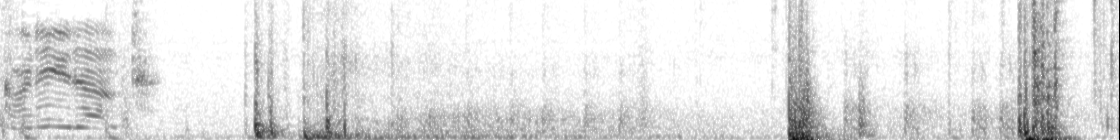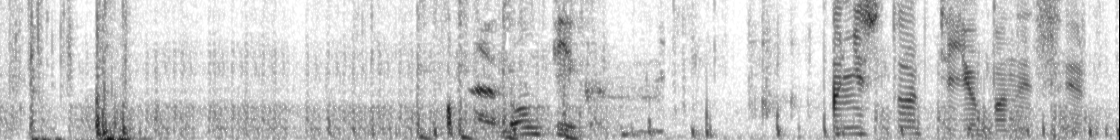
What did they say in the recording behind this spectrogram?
Grenade out. Так, бомб пик. Ну не стопьте, ебаный сыр.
